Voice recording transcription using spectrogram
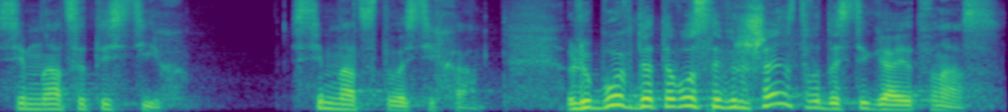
17 стих, 17 стиха. «Любовь до того совершенства достигает в нас,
